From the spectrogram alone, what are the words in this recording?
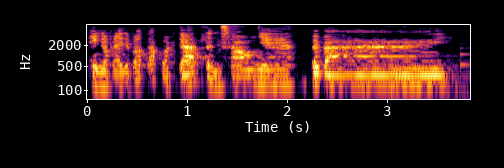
Hẹn gặp lại vào tập podcast lần sau nha. Bye bye.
